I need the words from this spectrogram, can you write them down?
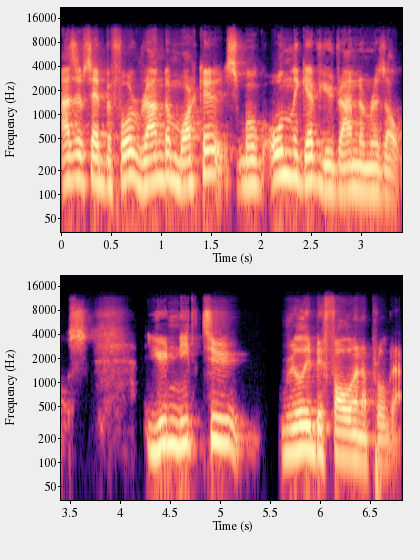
as I've said before, random workouts will only give you random results. You need to really be following a program,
